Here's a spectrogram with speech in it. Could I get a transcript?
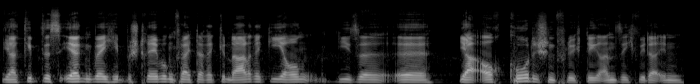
ja, gibt es irgendwelche Bestrebungen vielleicht der Regionalregierung, diese äh, ja auch kurdischen Flüchtlinge an sich wieder in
